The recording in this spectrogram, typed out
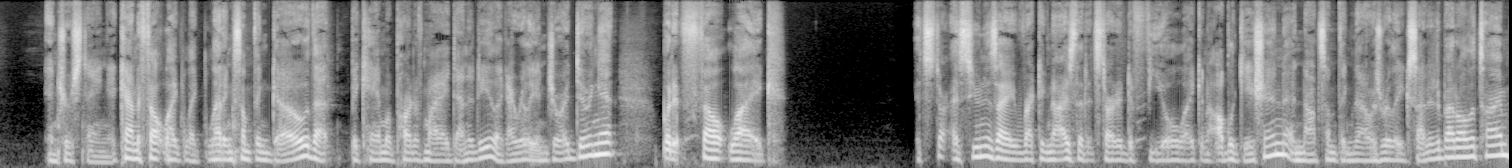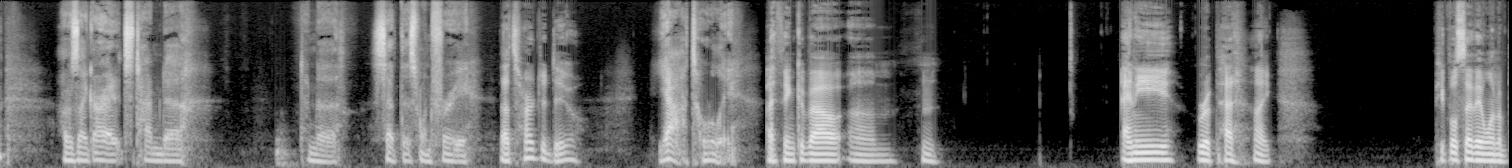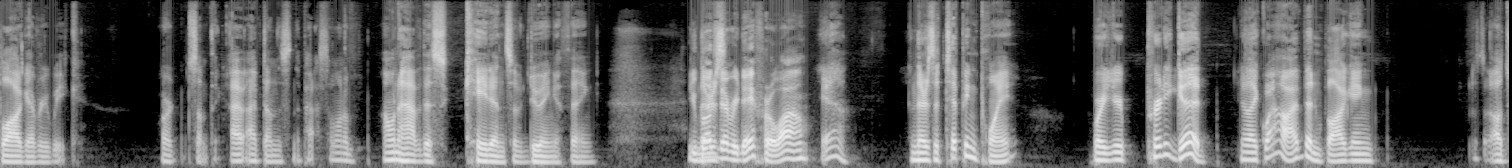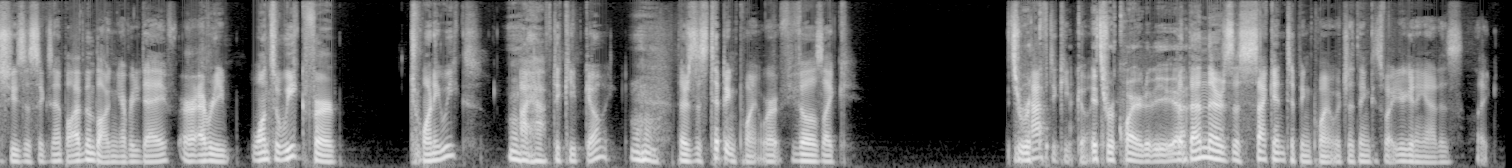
interesting. It kind of felt like like letting something go that became a part of my identity. Like I really enjoyed doing it, but it felt like it start as soon as I recognized that it started to feel like an obligation and not something that I was really excited about all the time. I was like, all right, it's time to time to set this one free. That's hard to do. Yeah, totally. I think about um, hmm, any repet like people say they want to blog every week or something. I, I've done this in the past. I want to I want to have this cadence of doing a thing. You There's- blogged every day for a while. Yeah, and there's a tipping point where you're pretty good. You're like, wow, I've been blogging. I'll just use this example. I've been blogging every day or every once a week for 20 weeks. Mhm. I have to keep going. Mhm. There's this tipping point where it feels like It's you requ- have to keep going. It's required of you. Yeah. But then there's the second tipping point, which I think is what you're getting at is like,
